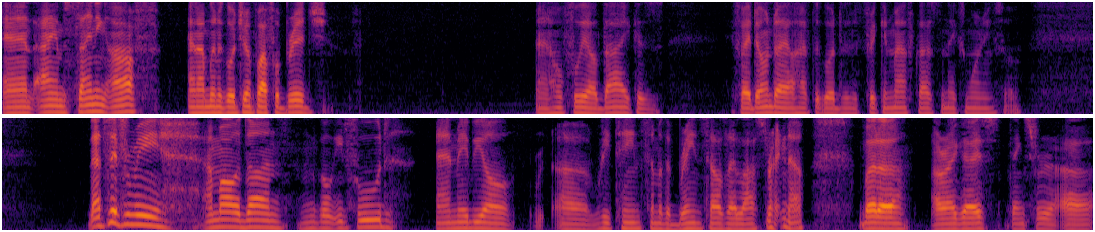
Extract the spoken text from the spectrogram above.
And I am signing off, and I'm gonna go jump off a bridge, and hopefully I'll die. Cause if I don't die, I'll have to go to the freaking math class the next morning. So that's it for me. I'm all done. I'm gonna go eat food, and maybe I'll uh, retain some of the brain cells I lost right now. But uh, all right, guys. Thanks for uh,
